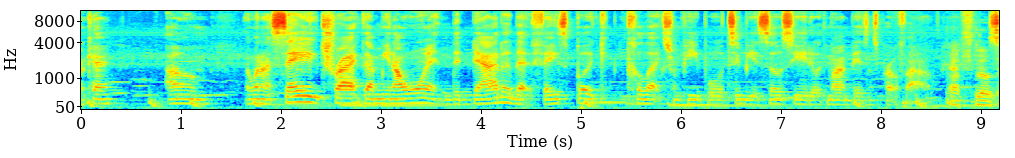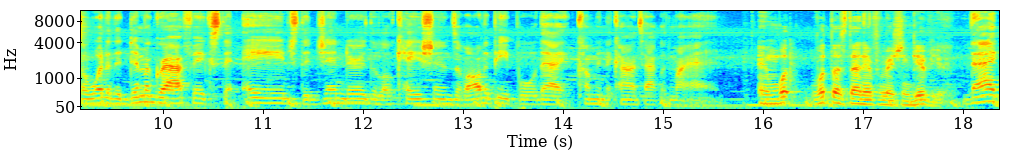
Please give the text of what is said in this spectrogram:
Okay. Um, and when I say tracked, I mean I want the data that Facebook collects from people to be associated with my business profile. Absolutely. So, what are the demographics, the age, the gender, the locations of all the people that come into contact with my ad? and what what does that information give you? That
